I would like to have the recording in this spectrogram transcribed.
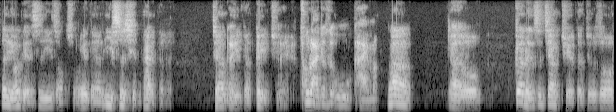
这有点是一种所谓的意识形态的这样的一个对决，出来就是五五开嘛。那呃，个人是这样觉得，就是说，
